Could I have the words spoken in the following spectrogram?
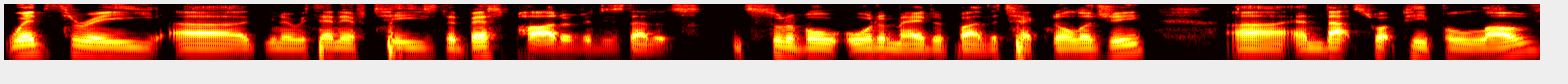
Web 3, uh, you know, with NFTs, the best part of it is that it's, it's sort of all automated by the technology, uh, and that's what people love.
